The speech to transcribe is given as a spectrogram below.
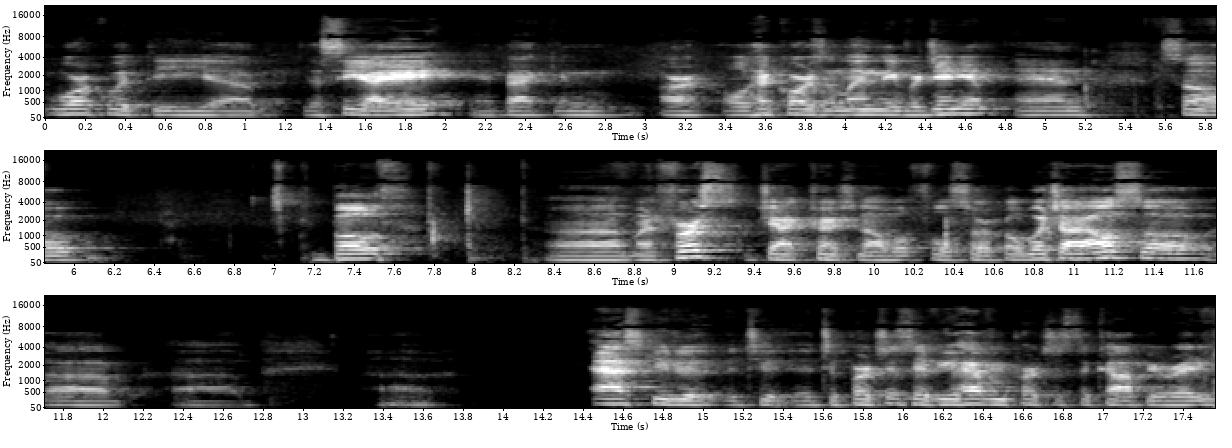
work with the uh, the CIA back in our old headquarters in Langley, Virginia. And so, both uh, my first Jack Trench novel, Full Circle, which I also uh, uh, uh, ask you to, to to purchase if you haven't purchased a copy already.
